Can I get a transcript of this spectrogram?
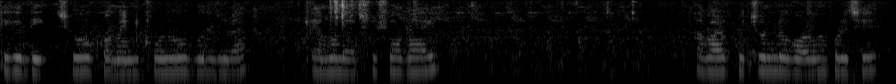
থেকে দেখছ কমেন্ট করো বন্ধুরা। কেমন আছো সবাই? আবার প্রচণ্ড গরম পড়েছে।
